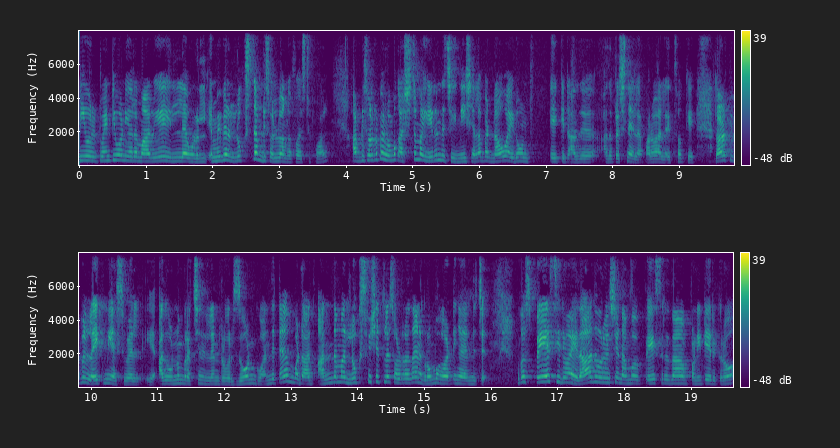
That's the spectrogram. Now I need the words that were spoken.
நீ ஒரு டுவெண்ட்டி ஒன் இயர் மாதிரியே இல்லை. உன்னோட மேபி லுக்ஸ் தான் அப்படி சொல்லுவாங்க ஃபர்ஸ்ட் ஆஃப் ஆல் அப்படி சொல்கிறப்ப ரொம்ப கஷ்டமாக இருந்துச்சு இனிஷியலாக but now I don't take it அது அது பிரச்சனை இல்லை பரவாயில்ல it's okay lot people like me as well அது ஒன்றும் பிரச்சனை இல்லைன்ற ஒரு ஜோனுக்கு வந்துட்டேன். பட் அது அந்த மாதிரி லுக்ஸ் விஷயத்தில் சொல்கிறது தான் எனக்கு ரொம்ப ஹர்ட்டிங்காக இருந்துச்சு. பிகாஸ் பேசிடுவேன். ஏதாவது ஒரு விஷயம் நம்ம பேசுறது தான் பண்ணிகிட்டே இருக்கிறோம்.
